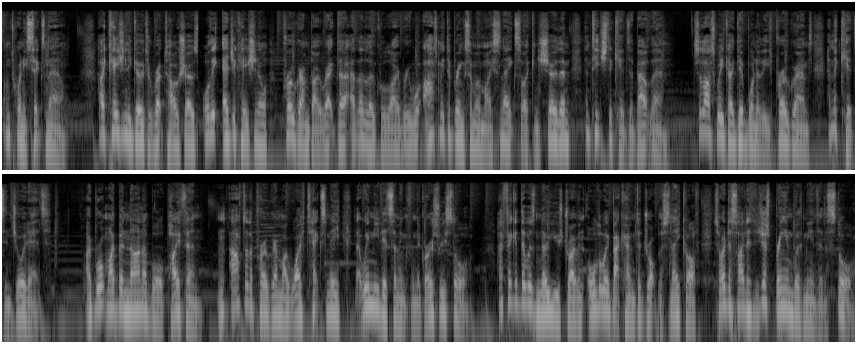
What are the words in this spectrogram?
I'm 26 now. I occasionally go to reptile shows, or the educational program director at the local library will ask me to bring some of my snakes so I can show them and teach the kids about them. So last week I did one of these programs and the kids enjoyed it. I brought my banana ball python, and after the program, my wife texted me that we needed something from the grocery store. I figured there was no use driving all the way back home to drop the snake off, so I decided to just bring him with me into the store.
